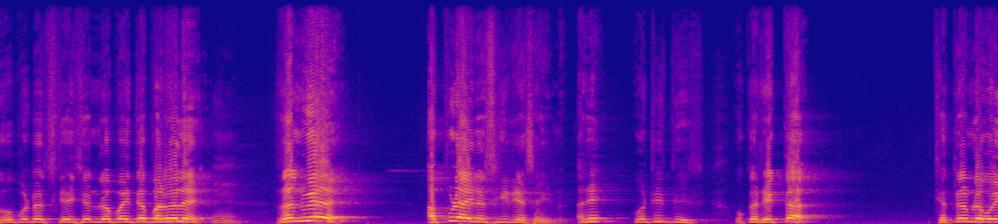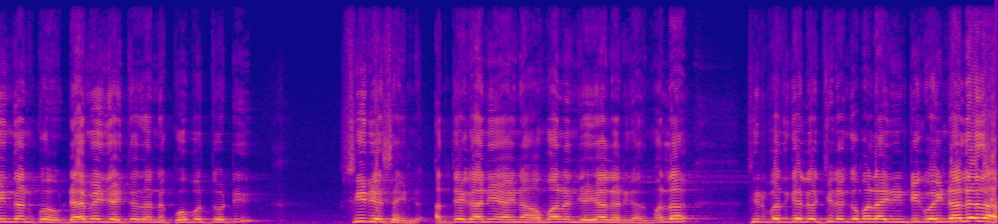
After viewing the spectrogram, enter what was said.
లోపల స్టేషన్ లోపు అయితే పర్వాలే రన్వే! అప్పుడు ఆయన సీరియస్ అయ్యిండు. అరే వాట్ ఈస్ దిస్ ఒక రెక్క చక్రంలో పోయిందనుకో డ్యామేజ్ అవుతుంది అన్న కోపంతో సీరియస్ అయిండు. అంతేగాని ఆయన అవమానం చేయాలని కాదు. మళ్ళా తిరుపతికి వెళ్ళి వచ్చినాక మళ్ళీ ఆయన ఇంటికి పోయిందా లేదా?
